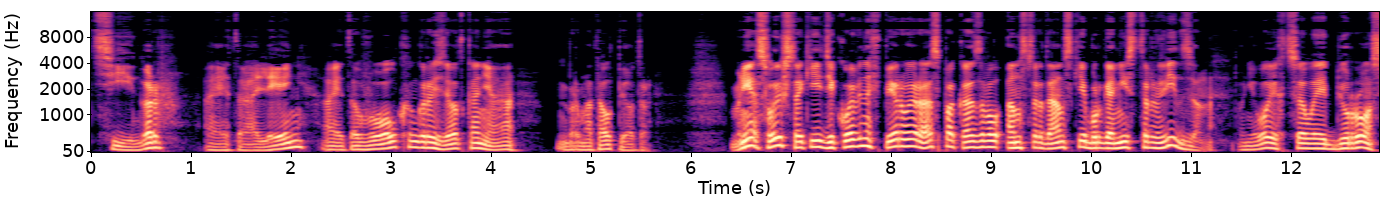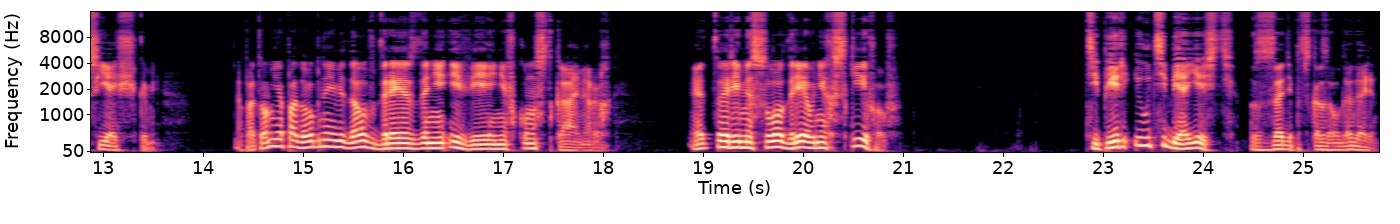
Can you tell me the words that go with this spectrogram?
«Тигр, а это олень, а это волк грызет коня», — бормотал Пётр. Мне, слышь, такие диковины в первый раз показывал амстердамский бургомистр Видзен. У него их целое бюро с ящиками. А потом я подобное видал в Дрездене и Вене в кунсткамерах. Это ремесло древних скифов. Теперь и у тебя есть, сзади подсказал Гагарин.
